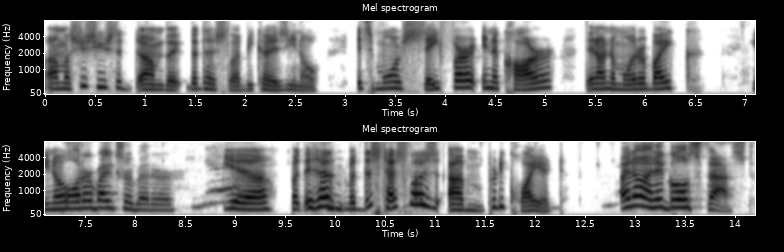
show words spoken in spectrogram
Um, let's just use the um the, the Tesla because you know it's more safer in a car than on a motorbike. You know? Motorbikes are better. Yeah, but it has Mm. but this Tesla is um pretty quiet. I know, and it goes fast.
